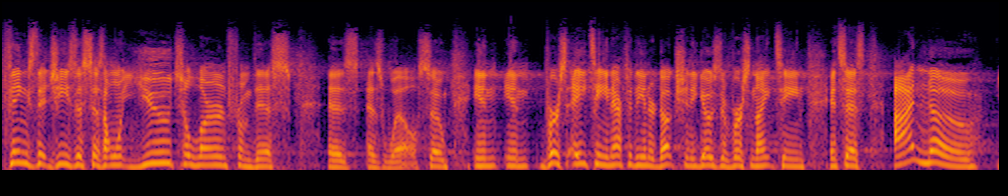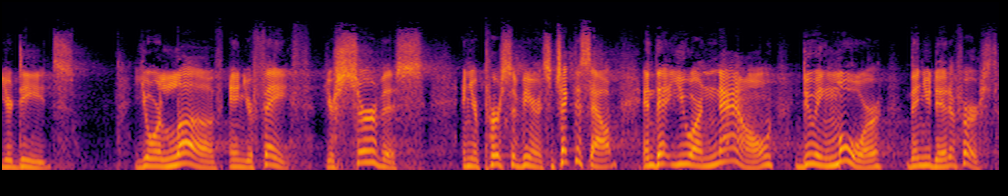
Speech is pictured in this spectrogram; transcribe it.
things that Jesus says, I want you to learn from this as, as well. So in, in verse 18, after the introduction, he goes to verse 19 and says, I know your deeds, your love and your faith, your service and your perseverance. And check this out, and that you are now doing more than you did at first.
